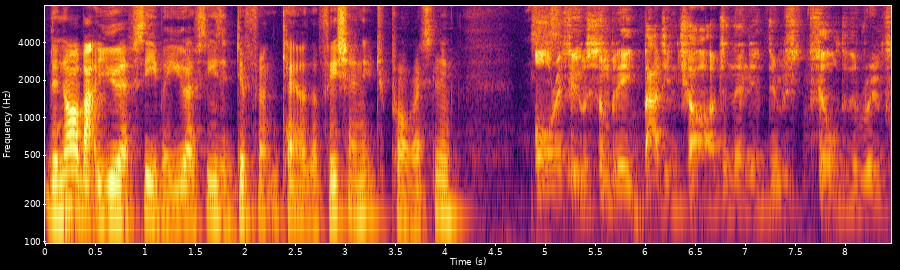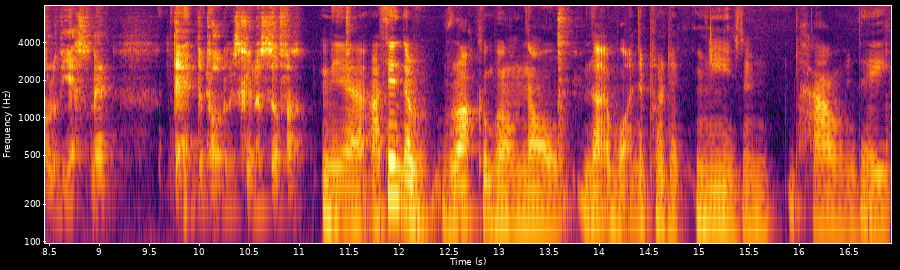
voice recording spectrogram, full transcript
they know about UFC, but UFC is a different kettle of fish and it's pro wrestling. or if it was somebody bad in charge and then it, it was filled the room full of yes men, then the product's going to suffer. Yeah, I think the Rock will know like what the product needs and how they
